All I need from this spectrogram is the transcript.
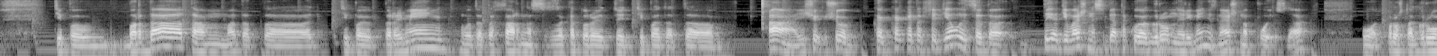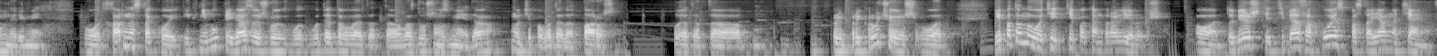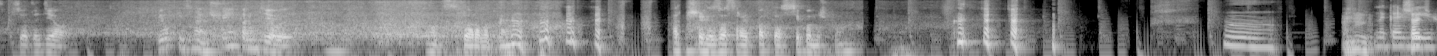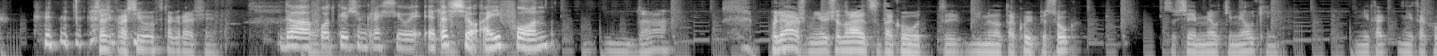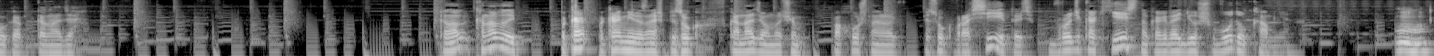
типа борда, там этот, а, типа ремень, вот это харнес, за который, типа этот, а, а, еще, еще как, как это все делается, это ты одеваешь на себя такой огромный ремень, знаешь, на пояс, да? Вот, просто огромный ремень. Вот, харнес такой, и к нему привязываешь вот, вот, вот этого этот, а, воздушного змея, да? Ну, типа вот этот парус. Этот а, при, прикручиваешь, вот. И потом его типа контролируешь. Вот, то бишь, тебя за пояс постоянно тянет все это дело. Елки знаю, что они там делают. Вот, здорово, блин. Решили засрать подкаст, секундочку. Накажи их. Кстати, красивые фотографии. Да, фотки очень красивые. Это все, iPhone. Да. Пляж, мне очень нравится такой вот, именно такой песок. Совсем мелкий-мелкий. Не, так, не такой, как в Канаде. Канада, Канада по, по крайней мере, знаешь, песок в Канаде, он очень похож на песок в России. То есть вроде как есть, но когда идешь в воду, камни. Mm.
